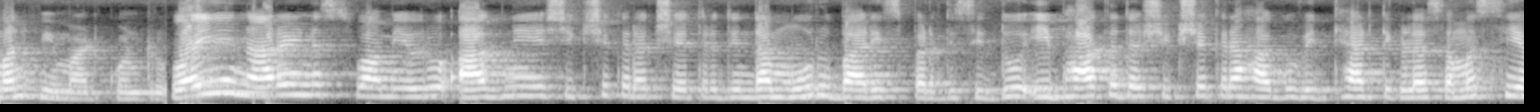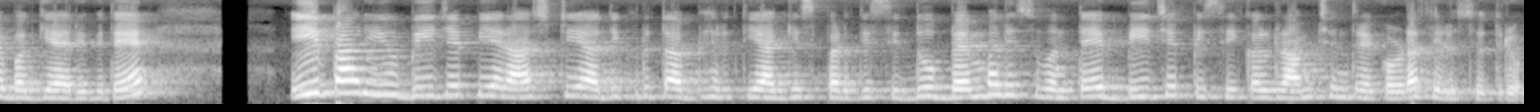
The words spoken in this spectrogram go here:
ಮನವಿ ಮಾಡಿಕೊಂಡ್ರು. ವೈ ಎ ನಾರಾಯಣಸ್ವಾಮಿ ಅವರು ಆಗ್ನೇಯ ಶಿಕ್ಷಕರ ಕ್ಷೇತ್ರದಿಂದ ಮೂರು ಬಾರಿ ಸ್ಪರ್ಧಿಸಿದ್ದು, ಈ ಭಾಗದ ಶಿಕ್ಷಕರ ಹಾಗೂ ವಿದ್ಯಾರ್ಥಿಗಳ ಸಮಸ್ಯೆಯ ಬಗ್ಗೆ ಅರಿವಿದೆ. ಈ ಬಾರಿಯೂ ಬಿಜೆಪಿಯ ರಾಷ್ಟ್ರೀಯ ಅಧಿಕೃತ ಅಭ್ಯರ್ಥಿಯಾಗಿ ಸ್ಪರ್ಧಿಸಿದ್ದು, ಬೆಂಬಲಿಸುವಂತೆ ಬಿಜೆಪಿ ಸಿಕಲ್ ರಾಮಚಂದ್ರೇಗೌಡ ತಿಳಿಸಿದರು.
